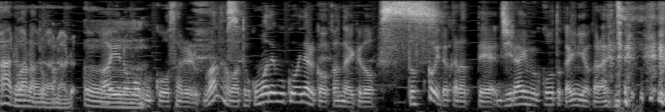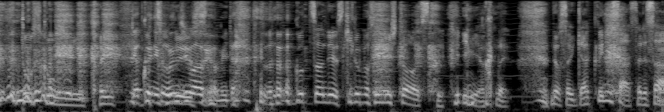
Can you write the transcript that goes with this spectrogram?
あるあるあるあるある。ああいうのも無効される。罠はどこまで無効になるかわかんないけど、どすこいだからって、地雷無効とか意味わからんね。どすこい、逆に踏んじまうよ、みたいな。ごっつぁんです、聞きませんでした、つって。意味わかんない。でもそれ逆にさ、それさ、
